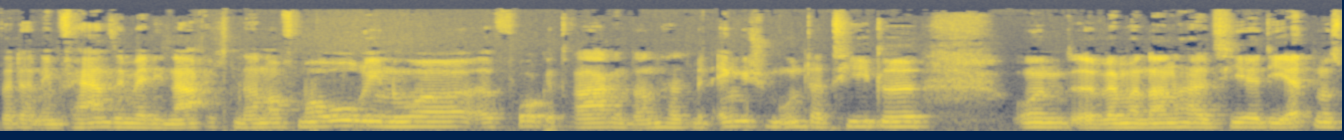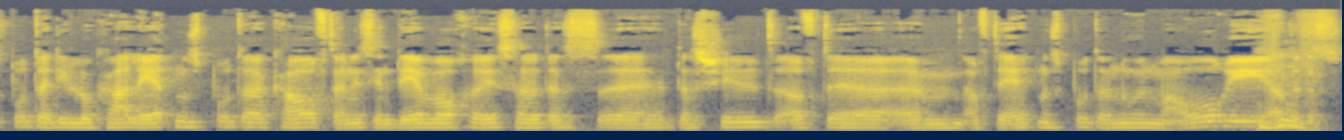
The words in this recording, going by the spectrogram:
wird dann im Fernsehen werden die Nachrichten dann auf Maori nur äh, vorgetragen und dann halt mit englischem Untertitel. Und äh, wenn man dann halt hier die Erdnussbutter, die lokale Erdnussbutter kauft, dann ist in der Woche ist halt das, äh, das Schild auf der, ähm, auf der Erdnussbutter nur in Maori. Also das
